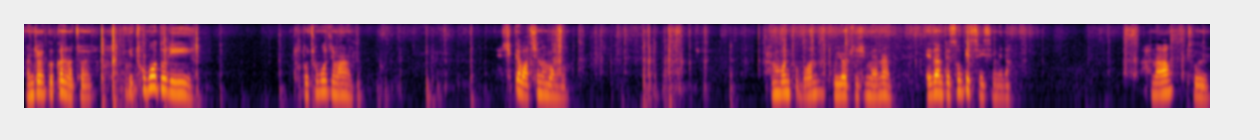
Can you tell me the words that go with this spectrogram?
완전히 끝까지 맞춰야죠. 이게 초보들이 저도 초보지만 쉽게 맞히는 방법. 한 번, 두 번 돌려주시면은 애들한테 속일 수 있습니다. 하나, 둘.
